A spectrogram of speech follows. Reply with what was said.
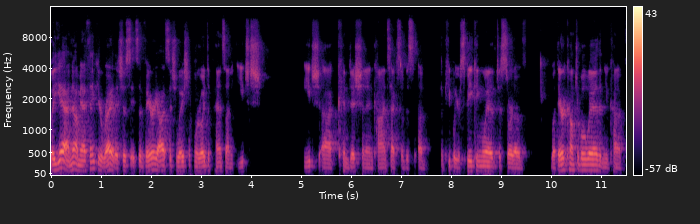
But yeah, no, I mean, I think you're right. It's just it's a very odd situation where it really depends on each each uh, condition and context of this of the people you're speaking with. Just sort of what they're comfortable with and you kind of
